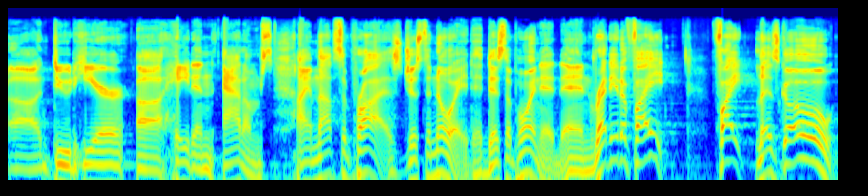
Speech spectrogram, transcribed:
uh, dude here, uh, Hayden Adams. I am not surprised, just annoyed, disappointed, and ready to fight. Fight, let's go.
